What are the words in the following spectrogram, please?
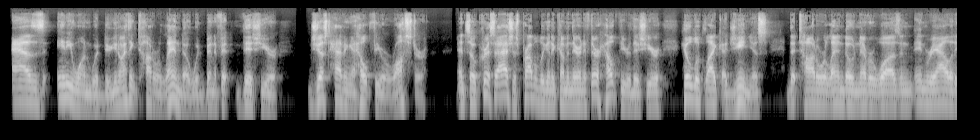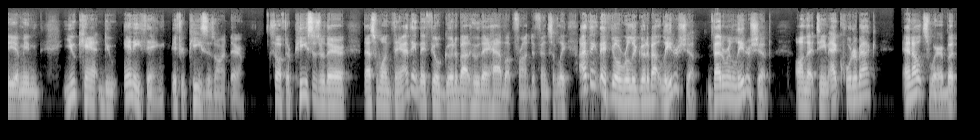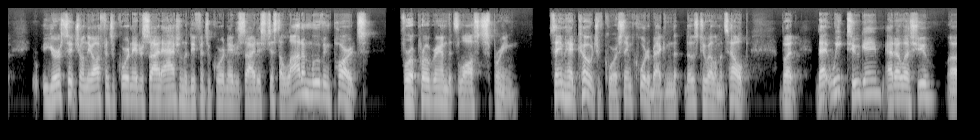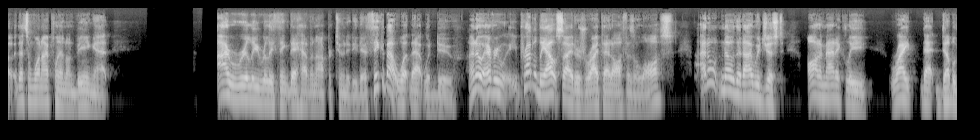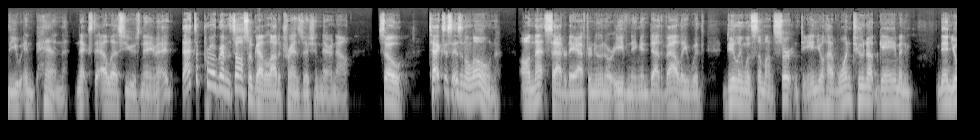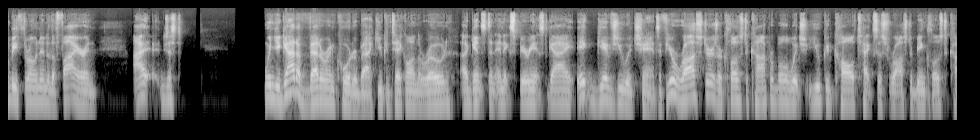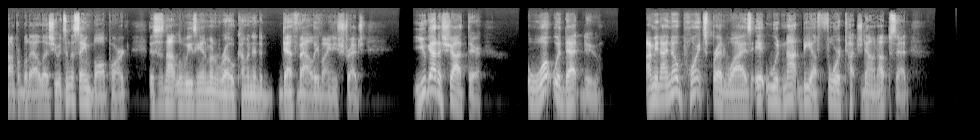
as anyone would do. You know, I think Todd Orlando would benefit this year just having a healthier roster. And so Chris Ash is probably going to come in there. And if they're healthier this year, he'll look like a genius that Todd Orlando never was. And in reality, I mean, you can't do anything if your pieces aren't there. So if their pieces are there, that's one thing. I think they feel good about who they have up front defensively. I think they feel really good about leadership, veteran leadership on that team at quarterback and elsewhere. But Yurcich on the offensive coordinator side, Ash on the defensive coordinator side, it's just a lot of moving parts for a program that's lost spring. Same head coach, of course, same quarterback, and th- those two elements help. But that week two game at LSU, uh, that's the one I plan on being at. I really, really think they have an opportunity there. Think about what that would do. I know every probably outsiders write that off as a loss. I don't know that I would just automatically write that W in pen next to LSU's name. Eh, that's a program that's also got a lot of transition there now. So Texas isn't alone on that Saturday afternoon or evening in Death Valley with dealing with some uncertainty. And you'll have one tune up game and then you'll be thrown into the fire. And I just when you got a veteran quarterback you can take on the road against an inexperienced guy, it gives you a chance. If your rosters are close to comparable, which you could call Texas roster being close to comparable to LSU, it's in the same ballpark. This is not Louisiana Monroe coming into Death Valley by any stretch. You got a shot there. What would that do? I mean, I know point spread wise, it would not be a four touchdown upset,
